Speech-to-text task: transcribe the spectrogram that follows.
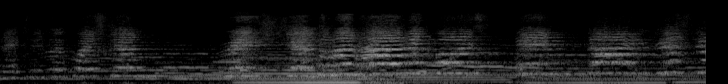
Next is a question. Rich gentlemen have his voice in digestion.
